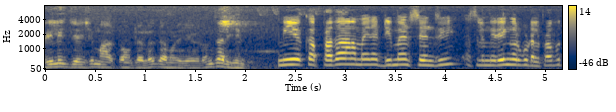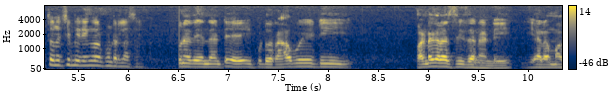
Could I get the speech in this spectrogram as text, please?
రిలీజ్ చేసి మా అకౌంట్లలో జమ చేయడం జరిగింది. మీ యొక్క ప్రధానమైన డిమాండ్స్ ఏంటి అసలు మీరు ఏం కోరుకుంటారు? ప్రభుత్వం నుంచి మీరు ఏం కోరుకుంటారు అసలు? అనుకున్నది ఏంటంటే ఇప్పుడు రాబోయేటి పండగల సీజన్ అండి. ఇలా మా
